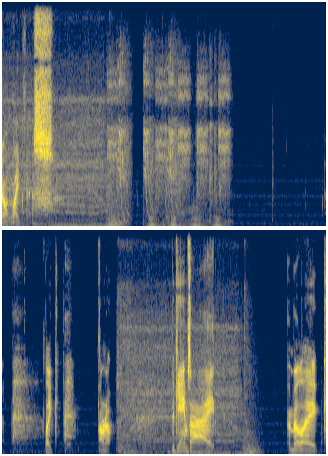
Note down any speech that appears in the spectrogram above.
Don't like this. Like, I don't know. The game's I, but like,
